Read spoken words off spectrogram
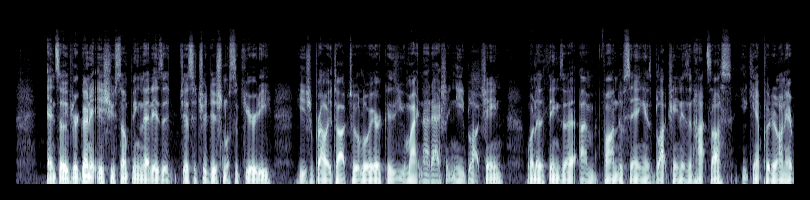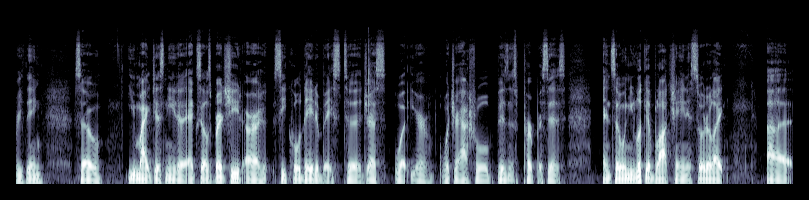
And so if you're going to issue something that is a, just a traditional security, you should probably talk to a lawyer because you might not actually need blockchain. One of the things that I'm fond of saying is blockchain isn't hot sauce. You can't put it on everything. So you might just need an Excel spreadsheet or a SQL database to address what your what your actual business purpose is. And so when you look at blockchain, it's sort of like uh,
